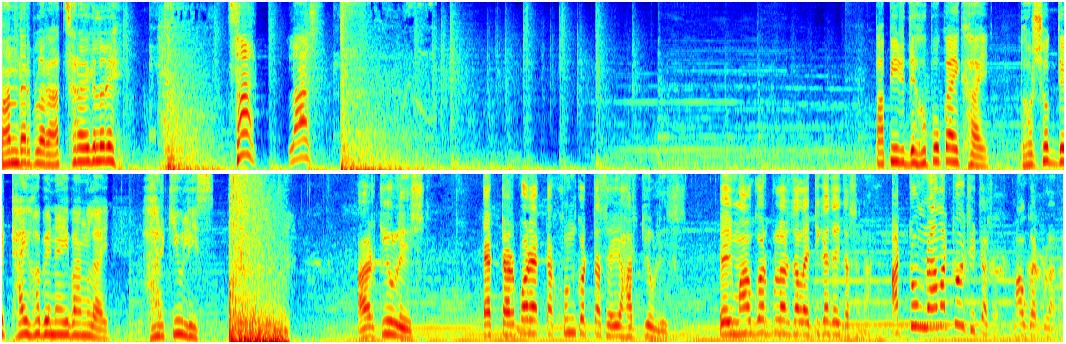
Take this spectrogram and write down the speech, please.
মান্দার পোলার হাত ছাড়া হয়ে গেল রে। স্যার, লাশ। পাপির দেহ পোকায় খায়, ধর্ষকদের ঠাই হবে না এই বাংলায়। হারকিউলিস। হারকিউলিস। একটার পর একটা খুন করতেছে এই হারকিউলিস। এই মাউগার পোলার জ্বালায় টিকা যাইতেছে না। আর তোমরা আমার তুই ঠিকঠাক মাউগার পোলারা।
